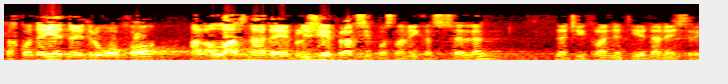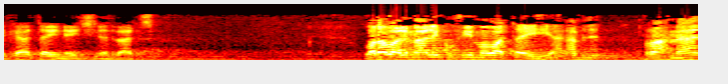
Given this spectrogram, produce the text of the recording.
Tako da jedno i drugo ko ali Allah zna da je bliže praksi poslanika sa selem znači klanjati 11 rekata i ne ići na 20 وروى المالك في موطئه عن عبد الرحمن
